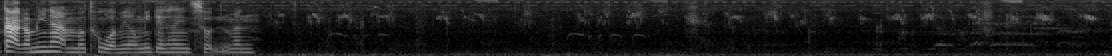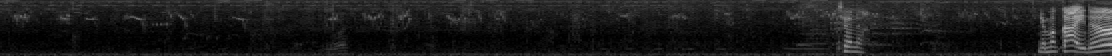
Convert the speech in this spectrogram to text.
อากาศก็มีน้ำมาถั่วไม่ต้องมีแต่ทางสนมันเชื่อละอย่ามาใกล้เด้อ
